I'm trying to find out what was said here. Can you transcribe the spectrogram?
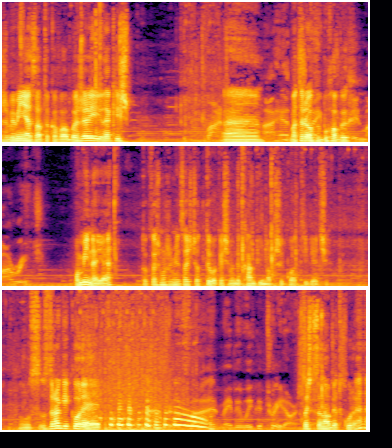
Żeby mnie nie zaatakował, bo jeżeli jakiś e, materiał wybuchowych ominę je, to ktoś może mnie zajść od tyłu, jak ja się będę kampił na przykład i wiecie. Z, z drogi kury! Ktoś chce na obiad kurę?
